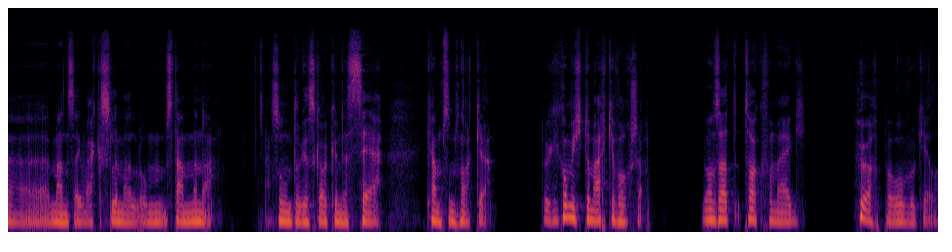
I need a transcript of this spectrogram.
eh, mens jeg veksler mellom stemmene, sånn at dere skal kunne se hvem som snakker. Dere kommer ikke til å merke forskjell. Uansett, takk for meg. Hør på Overkill.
